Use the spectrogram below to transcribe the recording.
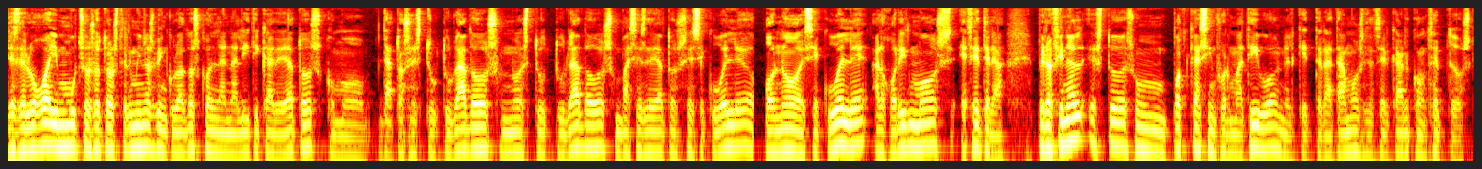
Desde luego hay muchos otros términos vinculados con la analítica de datos, como datos estructurados, no estructurados, bases de datos SQL o no SQL, algoritmos, etc. Pero al final esto es un podcast informativo en el que tratamos de acercar conceptos.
